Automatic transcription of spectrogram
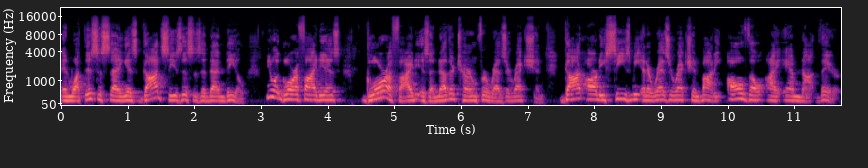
And what this is saying is God sees this as a done deal. You know what glorified is? Glorified is another term for resurrection. God already sees me in a resurrection body, although I am not there.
